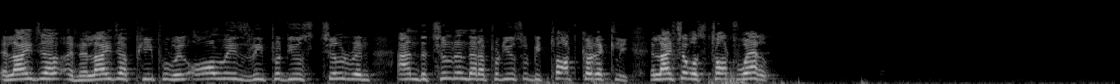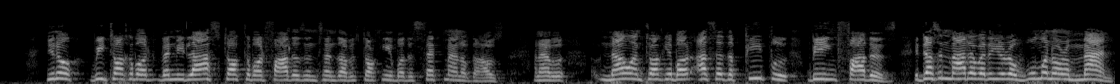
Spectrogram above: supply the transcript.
Elijah and Elijah people will always reproduce children, and the children that are produced will be taught correctly. Elijah was taught well. You know, we talk about, when we last talked about fathers and sons, I was talking about the set man of the house. And I now I'm talking about us as a people being fathers. It doesn't matter whether you're a woman or a man.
